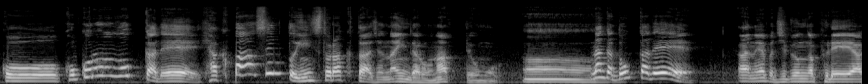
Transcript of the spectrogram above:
こう心のどっかで100%インストラクターじゃないんだろうなって思う。なんかどっかであのやっぱ自分がプレイヤ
